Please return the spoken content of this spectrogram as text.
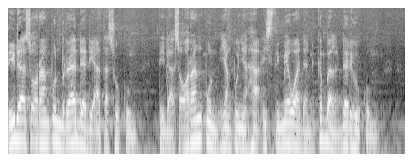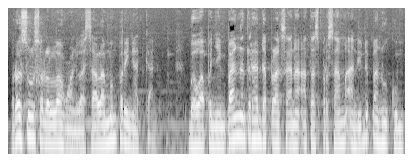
Tidak seorang pun berada di atas hukum. Tidak seorang pun yang punya hak istimewa dan kebal dari hukum. Rasul Shallallahu Alaihi Wasallam memperingatkan bahwa penyimpangan terhadap pelaksanaan atas persamaan di depan hukum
